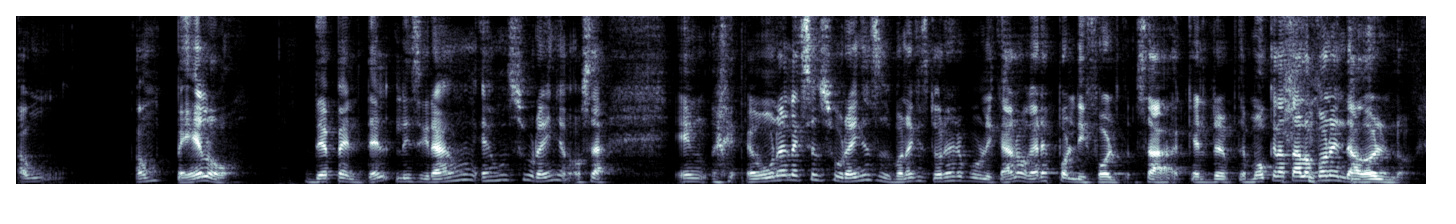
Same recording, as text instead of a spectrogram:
a, un, pelo de perder. Lindsey Graham es un sureño. O sea, en, una elección sureña se supone que si tú eres republicano, eres por default. O sea, que el demócrata lo ponen de adorno.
